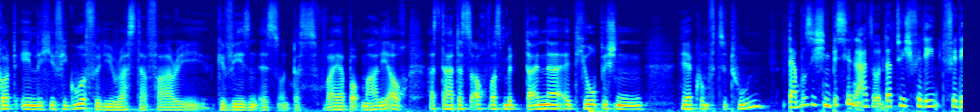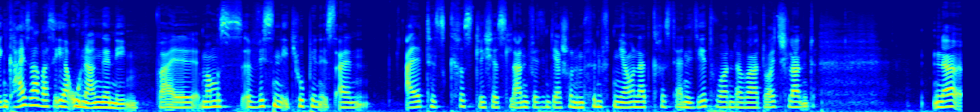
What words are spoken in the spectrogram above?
gottähnliche Figur für die Rastafari gewesen ist. Und das war ja Bob Marley auch. Hast, hat das auch was mit deiner äthiopischen Herkunft zu tun? da muss ich ein bisschen, also natürlich für den, für den Kaiser war es eher unangenehm, weil man muss wissen, Äthiopien ist ein altes christliches Land. Wir sind ja schon im fünften Jahrhundert christianisiert worden. Da war Deutschland, na,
